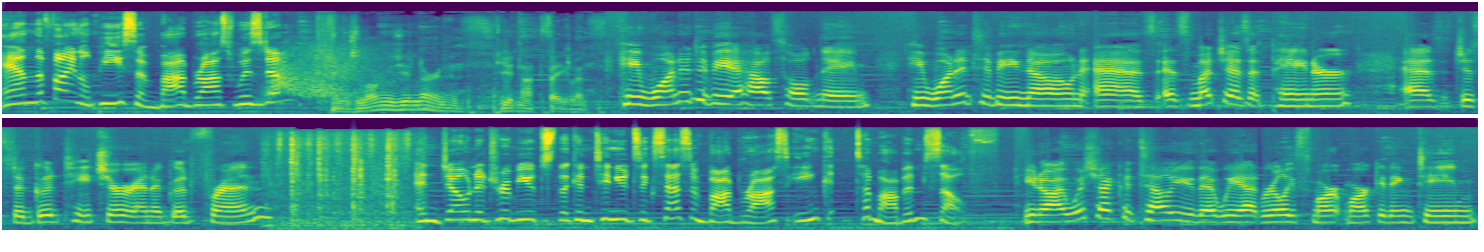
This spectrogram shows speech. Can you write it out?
And the final piece of Bob Ross wisdom as long as you're learning, you're not failing. He wanted to be a household name. He wanted to be known as as much as a painter, as just a good teacher and a good friend. And Joan attributes the continued success of Bob Ross Inc. to Bob himself. You know, I wish I could tell you that we had a really smart marketing team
